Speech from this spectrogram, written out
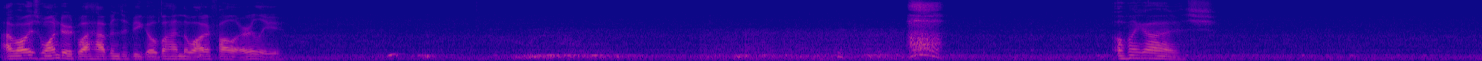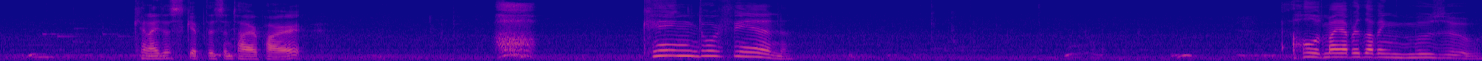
I've always wondered what happens if you go behind the waterfall early. oh my gosh. Can I just skip this entire part? King Dorephan! Hold my ever loving Muzu.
